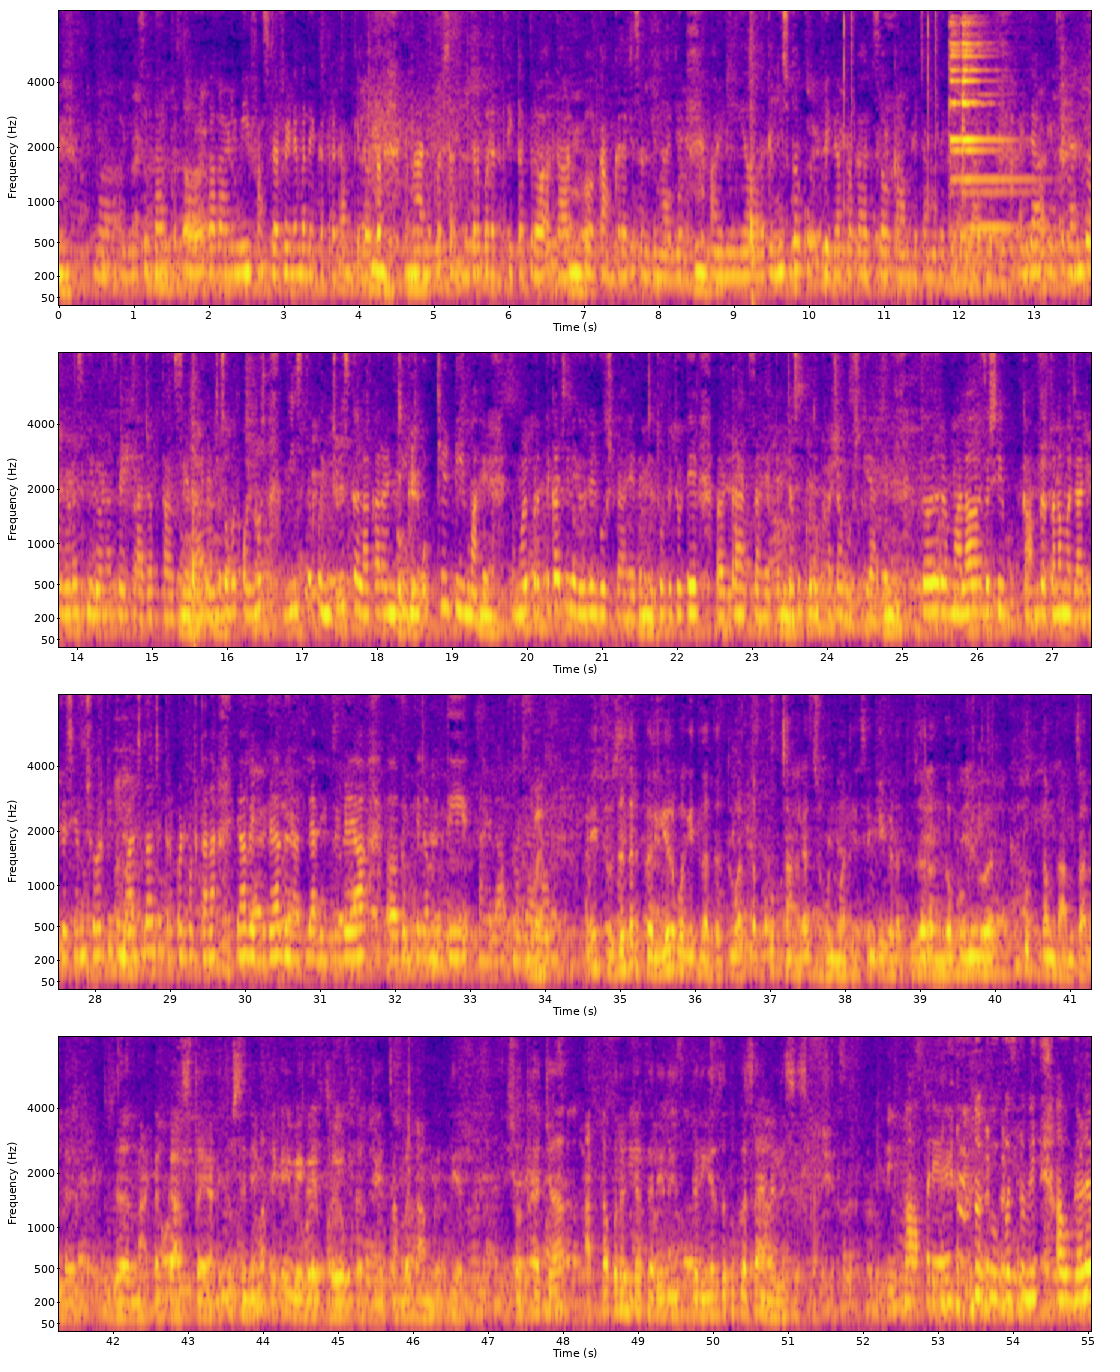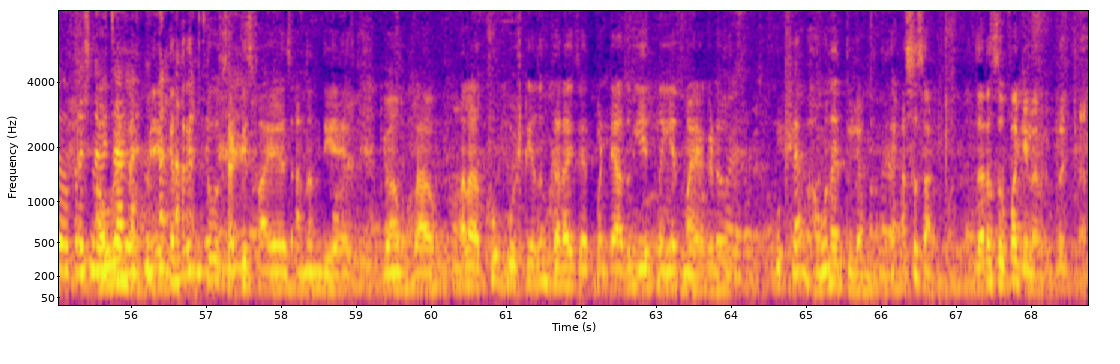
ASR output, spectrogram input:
आणि सिद्धार्थ दादा आणि मी फास्टर फेणेमध्ये एकत्र काम केलं होतं. त्यामुळे अनेक वर्षानंतर परत एकत्र आता काम करायची संधी मिळाली आहे. आणि अ, त्यांनी सुद्धा खूप वेगळ्या प्रकारचं काम ह्याच्यामध्ये केलेलं आहे. आणि त्या या सगळ्यांबरोबरच किरण असेल प्राजक्ता असेल आणि त्यांच्यासोबत ऑलमोस्ट वीस ते पंचवीस कलाकारांची. मोठी टीम आहे. त्यामुळे प्रत्येकाची वेगवेगळी गोष्ट आहे. त्यांचे छोटे छोटे ट्रॅक्स आहेत त्यांच्या सुखदुःखाच्या गोष्टी आहेत तर मला जशी काम करताना मजा आली तशी आम शुअर की तुम्हालासुद्धा चित्रपट बघताना या वेगवेगळ्या घरातल्या वेगवेगळ्या गमती जमती पाहायला मजा येणार आहे. आणि तुझं जर करिअर बघितलं तर तू आता खूप चांगल्या झोनमध्ये आहेस. एकीकडं तुझं रंगभूमीवर खूप उत्तम काम चाललंय. तुझं नाटक गाजतंय आणि तू सिनेमातही काही वेगळे प्रयोग करते चांगलं काम करते स्वतःच्या आत्तापर्यंतच्या करिअर करिअरचं तू कसं ॲनालिसिस करशील? बापरे खूपच तुम्ही अवघड प्रश्न विचारला. एकंदरीत तू सॅटिस्फाय आहेस आनंदी आहेस किंवा मला खूप गोष्टी अजून करायच्या आहेत पण त्या अजून येत नाही आहेत माझ्याकडं. कुठल्या भावना आहेत तुझ्या मनात? असं सांग. जरा सोपा केला मी प्रश्न.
